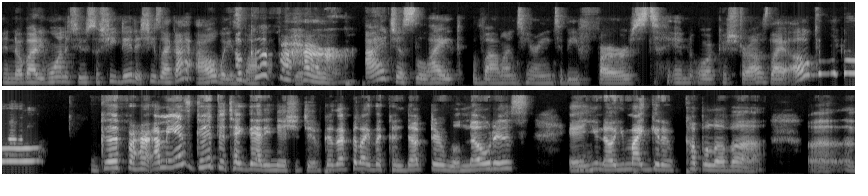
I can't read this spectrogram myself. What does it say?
and nobody wanted to so she did it she's like i always oh, good for her i just like volunteering to be first in orchestra i was like okay girl good for her i mean it's good to take that initiative because i feel like the conductor will notice and mm-hmm. you know you might get a couple of uh uh,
